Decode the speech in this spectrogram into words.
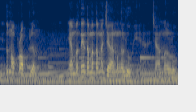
itu no problem yang penting teman-teman jangan mengeluh ya, jangan mengeluh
